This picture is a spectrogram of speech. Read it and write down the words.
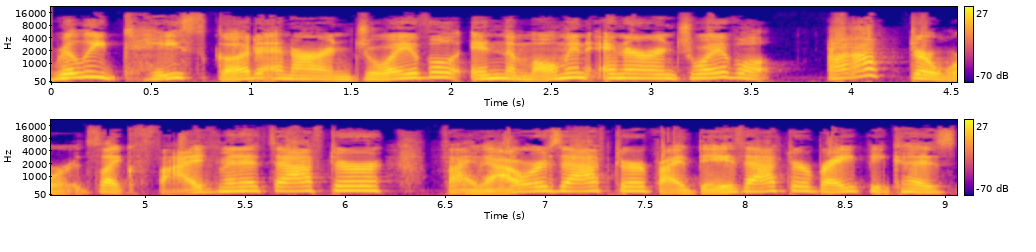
really taste good and are enjoyable in the moment and are enjoyable afterwards, like five minutes after, five hours after, five days after, right? Because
